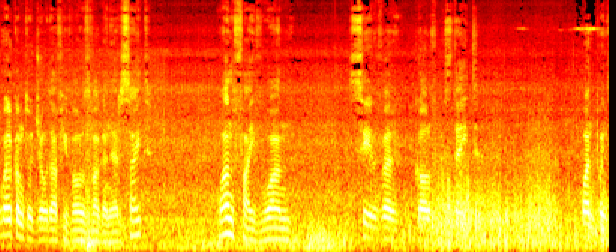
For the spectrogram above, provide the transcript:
Welcome to Joe Duffy Volkswagen Airside. 151 Silver Golf Estate. 1.6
